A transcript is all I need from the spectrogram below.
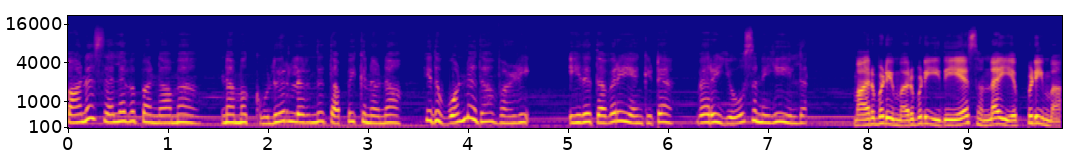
பணம் செலவு பண்ணாம நம்ம குளிர்ல இருந்து தப்பிக்கணும்னா இது ஒண்ணுதான் வழி. இதை தவிர என்கிட்ட வேற யோசனையே இல்ல. மறுபடி மறுபடி இதையே சொன்னா எப்படிமா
